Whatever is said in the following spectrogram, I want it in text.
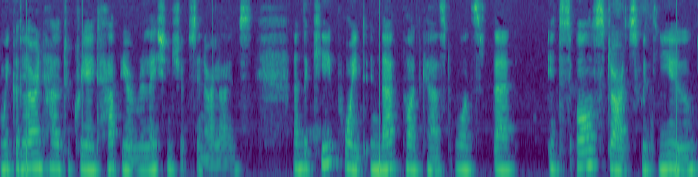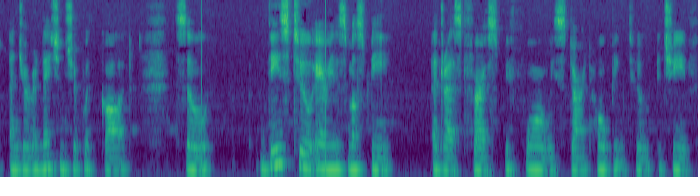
we could learn how to create happier relationships in our lives. And the key point in that podcast was that it all starts with you and your relationship with God. So these two areas must be addressed first before we start hoping to achieve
